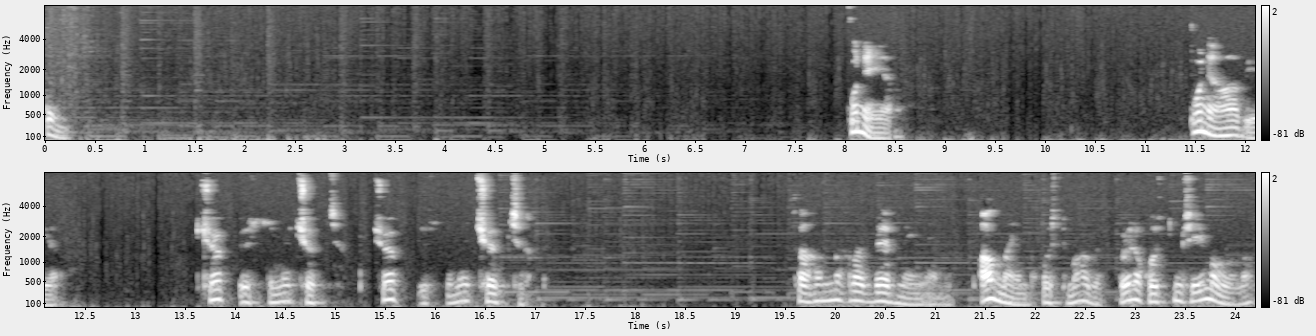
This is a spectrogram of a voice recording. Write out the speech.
Bu ne ya? Bu ne abi ya? Çöp üstüne çöp çıktı. Çöp üstüne çöp çıktı. Sakınlıkla vermeyin yani. Almayın bu kostümü abi. Böyle kostüm şeyi mi olur lan?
